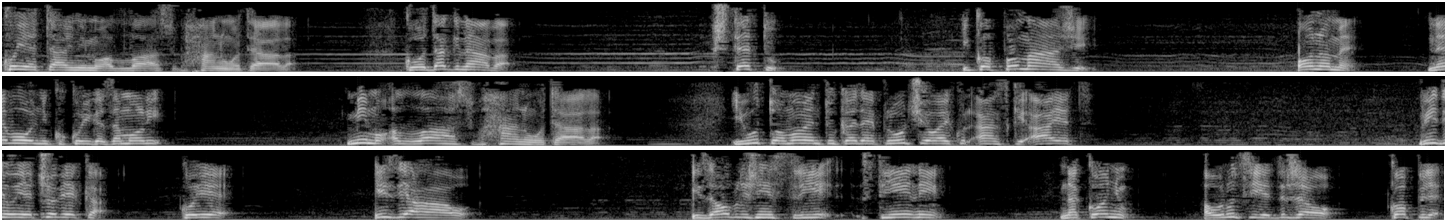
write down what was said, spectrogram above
Ko je taj mimo Allah subhanahu wa ta'ala? Ko odagnava štetu i ko pomaže onome nevoljniku koji ga zamoli mimo Allaha subhanahu wa ta'ala. I u tom momentu kada je proučio ovaj kuranski ajet vidio je čovjeka koji je izjahao iza obližnje stijene na konju a u ruci je držao koplje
